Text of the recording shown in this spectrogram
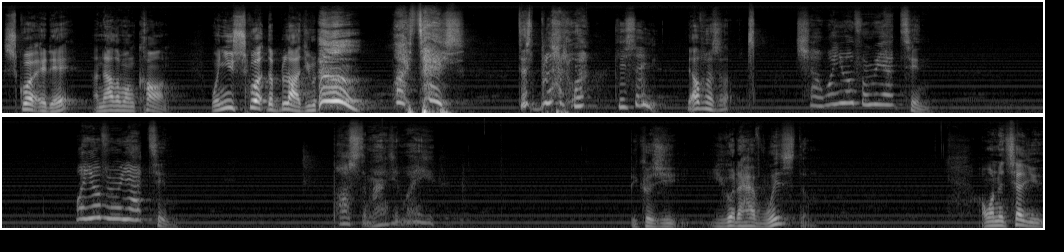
squirted it, another one can't. When you squirt the blood, you, oh, my days, there's blood. Can you see? The other person's like, Child, why are you overreacting? Why are you overreacting? Pastor, man, why you? Because you, you got to have wisdom. I want to tell you,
